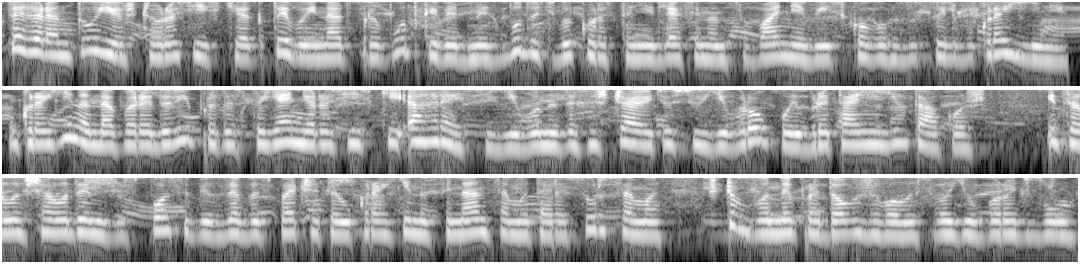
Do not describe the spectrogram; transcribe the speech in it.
Це гарантує, що російські активи і надприбутки від них будуть використані для фінансування військових зусиль в Україні. Україна на передовій протистояння російській агресії. Вони захищають усю Європу і Британію також. І це лише один зі способів забезпечити Україну фінансами та ресурсами, щоб вони продовжували свою боротьбу.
